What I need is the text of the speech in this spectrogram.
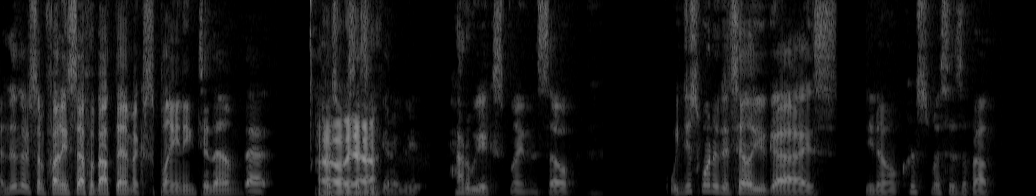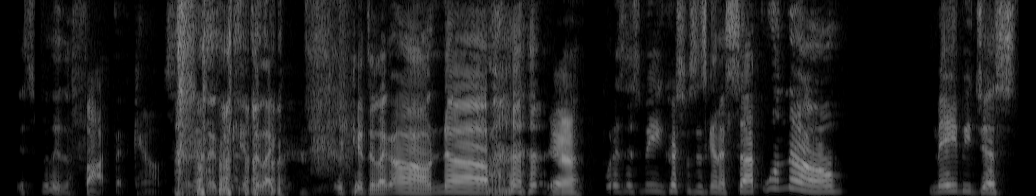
and then there's some funny stuff about them explaining to them that oh Christmas yeah. isn't gonna be- how do we explain this? So, we just wanted to tell you guys, you know, Christmas is about. It's really the thought that counts. The kids are like, the kids are like, oh no, Yeah. what does this mean? Christmas is gonna suck? Well, no, maybe just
